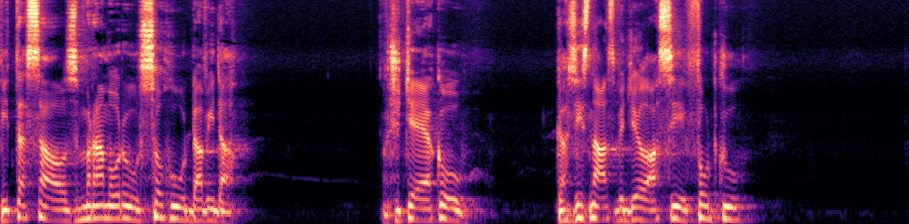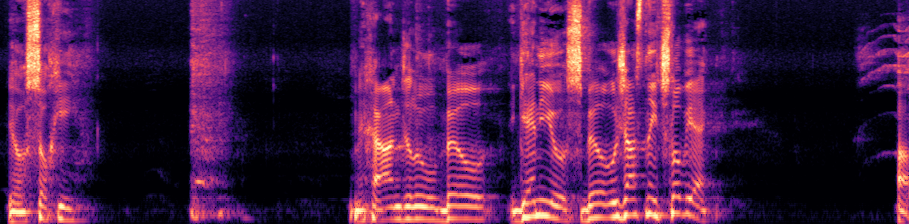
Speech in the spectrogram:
vytesal z mramoru sochu Davida. Určitě jako každý z nás viděl asi fotku jeho sochy. Michelangelo byl genius, byl úžasný člověk. A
